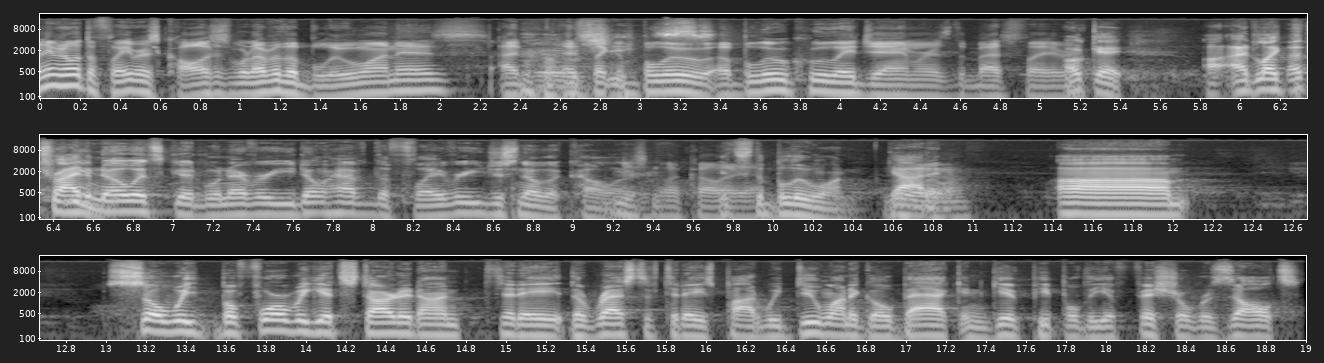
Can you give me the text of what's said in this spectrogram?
don't even know what the flavor is called. It's just whatever the blue one is. I, it's like a blue. A blue Kool Aid Jammer is the best flavor. Okay, I- I'd like That's to try you the know it's good. Whenever you don't have the flavor, you just know the color. Just no color. It's yeah. the blue one. Got Blue it. Um, so we before we get started on today, the rest of today's pod, we do want to go back and give people the official results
